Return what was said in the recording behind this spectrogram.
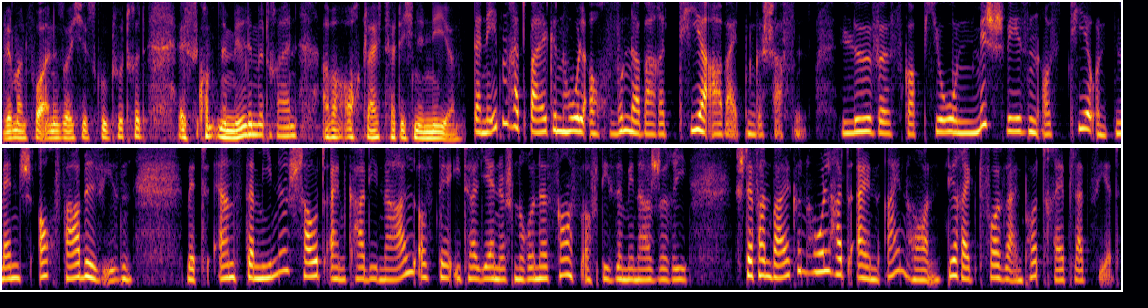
wenn man vor eine solche Skulptur tritt. Es kommt eine Milde mit rein, aber auch gleichzeitig eine Nähe. Daneben hat Balkenhol auch wunderbare Tierarbeiten geschaffen. Löwe, Skorpion, Mischwesen aus Tier und Mensch, auch Fabelwesen. Mit ernster Miene schaut ein Kardinal aus der italienischen Renaissance auf diese Menagerie. Stefan Balkenhol hat ein Einhorn direkt vor sein Porträt platziert.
